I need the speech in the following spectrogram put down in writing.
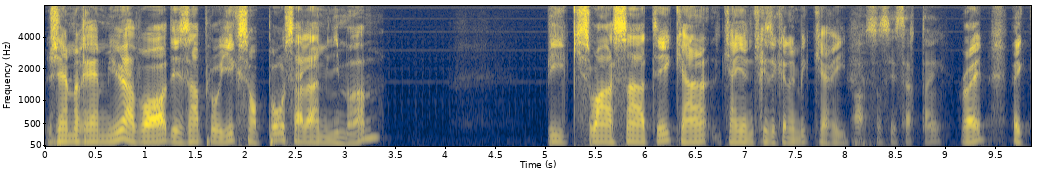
j'aimerais mieux avoir des employés qui ne sont pas au salaire minimum puis qui soient en santé quand, quand il y a une crise économique qui arrive. Ah, ça, c'est certain. Right? Fait que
